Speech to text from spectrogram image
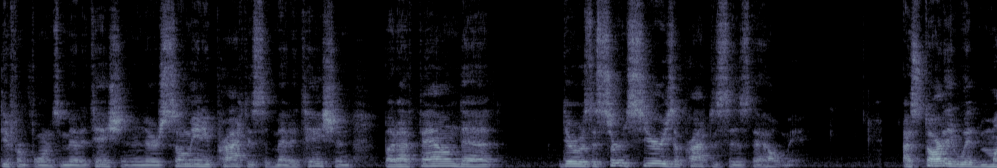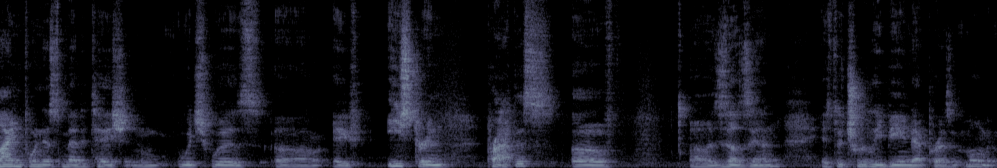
different forms of meditation. And there's so many practices of meditation, but I found that there was a certain series of practices that helped me. I started with mindfulness meditation, which was uh, a Eastern practice of uh, zazen, is to truly be in that present moment.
